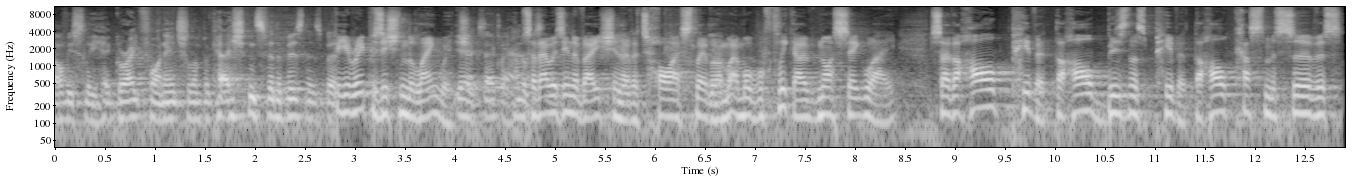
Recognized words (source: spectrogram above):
obviously had great financial implications for the business, but But you reposition the language. yeah, exactly. 100%. So that was innovation at its highest level, and we'll, we'll flick over. Nice segue. So the whole pivot, the whole business pivot, the whole customer service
